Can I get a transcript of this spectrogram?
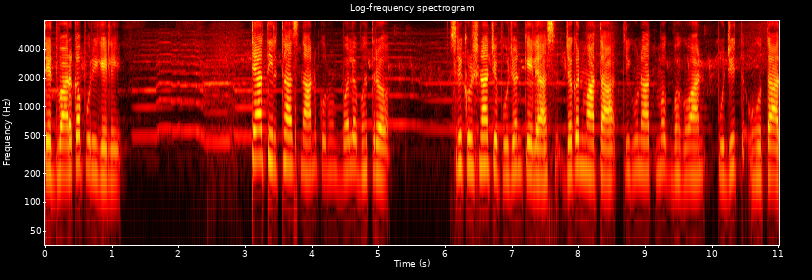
ते द्वारकापुरी गेले. त्या तीर्थात स्नान करून बलभद्र श्रीकृष्णाचे पूजन केल्यास जगन्माता त्रिगुणात्मक भगवान पूजित होतात.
